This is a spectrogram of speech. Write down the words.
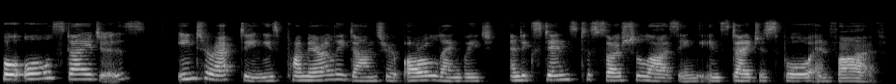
For all stages, interacting is primarily done through oral language and extends to socialising in stages four and five.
